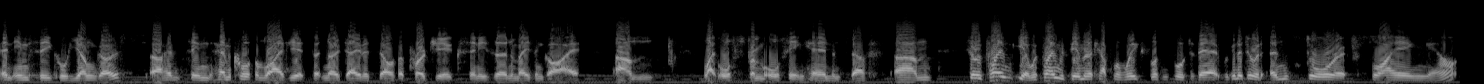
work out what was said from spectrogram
an MC called Young Ghosts. I haven't seen, haven't caught them live yet, but know David's other projects, and he's an amazing guy. Um, like all from All Seeing Hand and stuff. Um, so we're playing, yeah, we're playing with them in a couple of weeks. Looking forward to that. We're going to do an in-store at Flying Out.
